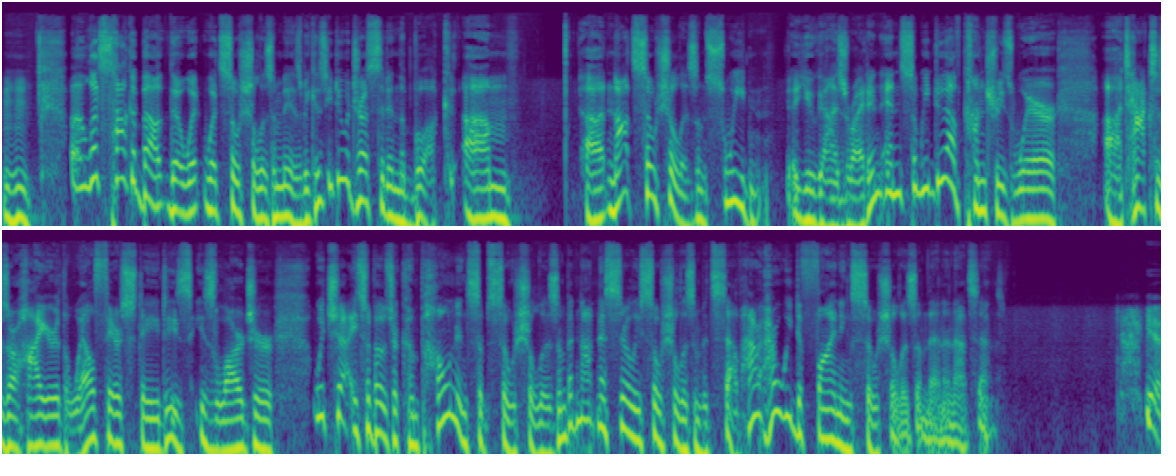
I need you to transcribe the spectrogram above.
Mm-hmm. Uh, let's talk about though what, what socialism is because you do address it in the book. Um, uh, not socialism, Sweden, you guys, right? And and so we do have countries where uh, taxes are higher, the welfare state is is larger, which I suppose are components of socialism, but not necessarily socialism itself. How how are we defining socialism then in that sense? Yeah,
